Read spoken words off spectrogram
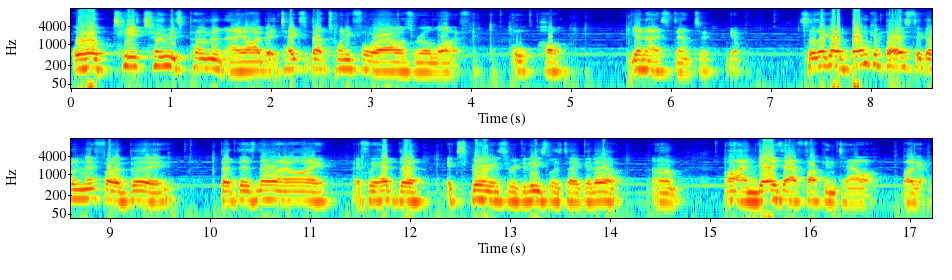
or tier two is permanent AI, but it takes about 24 hours real life. Oh, hold on. Yeah, no, it's down to. Yep. So they got a bunker base, they got an FOB, but there's no AI. If we had the experience, we could easily take it out. Um, oh, and there's our fucking tower. Bugger.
